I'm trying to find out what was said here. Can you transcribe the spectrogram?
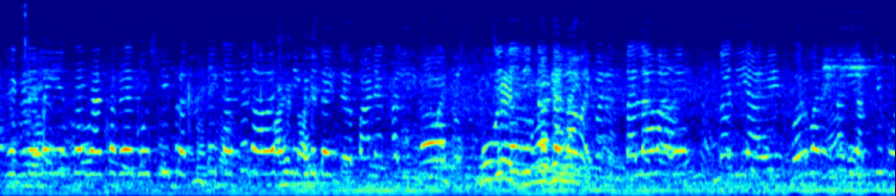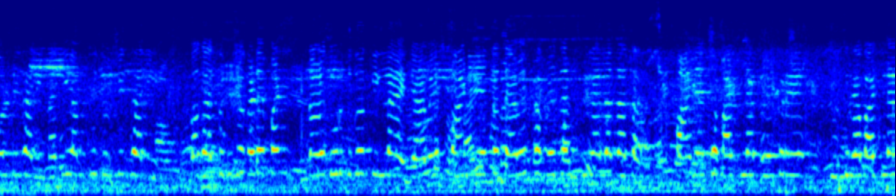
खेकडे नाही आहेत. का ह्या सगळ्या गोष्टी प्रत्येकाच्या गावाशी निगडीत आहेत. पाण्याखाली जिथं जिथं तलाव आहे तलाव आहे नदी आहे. बरोबर आहे नदी आमची कोरडी झाली नदी आमची दूषित झाली. बघा तुमच्याकडे पण नळदुर्ग किल्ला आहे. ज्यावेळेस पाणी येतं त्यावेळेस सगळेजण फिरायला जातात. पाण्याच्या बाटल्या रे दुसऱ्या बाटल्या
